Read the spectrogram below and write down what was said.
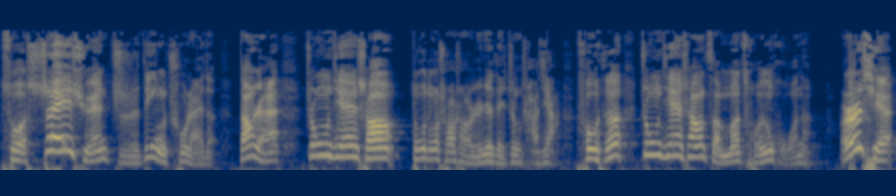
所筛选指定出来的。当然，中间商多多少少人家得挣差价，否则中间商怎么存活呢？而且，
